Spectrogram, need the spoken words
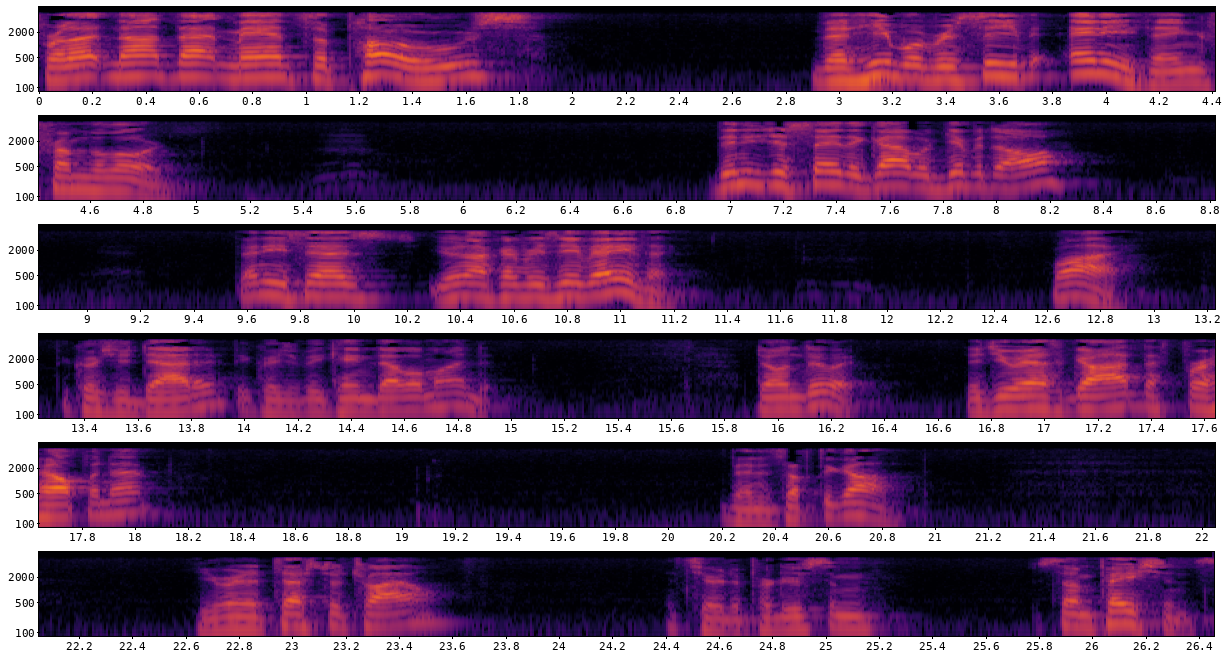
For let not that man suppose that he will receive anything from the Lord. Didn't he just say that God would give it to all? Then he says, You're not going to receive anything. Why? Because you doubted? Because you became double minded. Don't do it. Did you ask God for help in that? Then it's up to God. You're in a test or trial. It's here to produce some, some patience,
